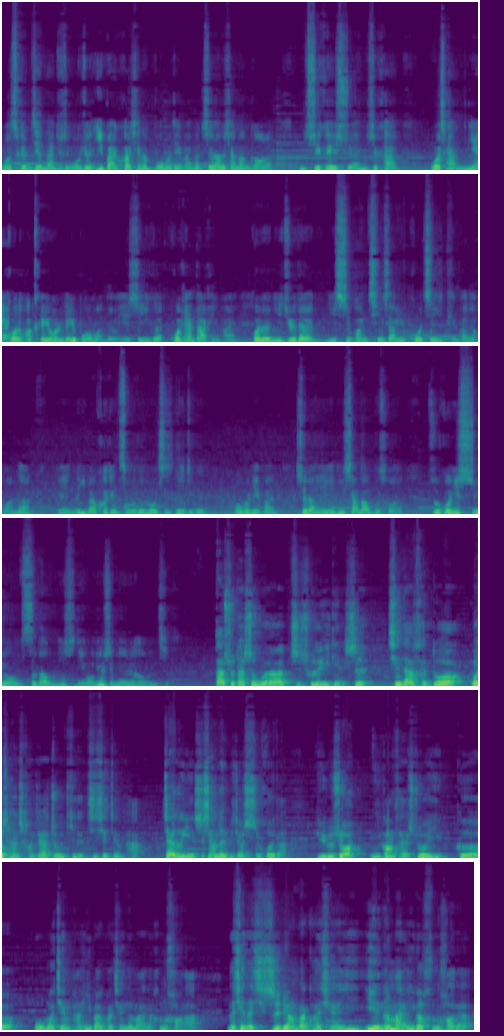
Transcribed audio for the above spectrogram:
我很简单，就是我觉得一百块钱的薄膜键盘，那质量都相当高了。你去可以选，你去看国产，你爱国的话可以用雷博嘛，对吧？也是一个国产大品牌。或者你觉得你喜欢倾向于国际品牌的话，那呃那一百块钱左右的罗技的这个薄膜键盘，质量也已经相当不错了。如果你使用四到五年时间，完全是没有任何问题的。大叔，但是我要指出的一点是，现在很多国产厂家轴体的机械键盘价格也是相对比较实惠的。比如说你刚才说一个薄膜键盘一百块钱能买的很好了，那现在其实两百块钱也也能买一个很好的。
